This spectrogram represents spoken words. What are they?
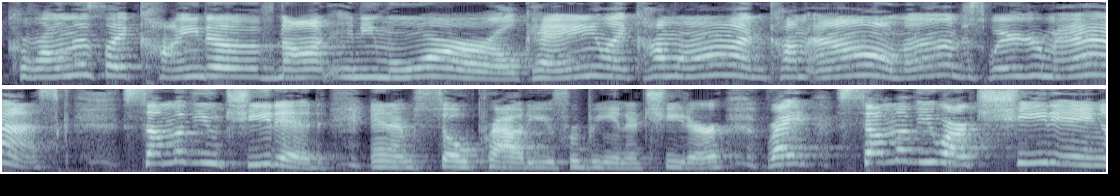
Corona's like kind of not anymore, okay? Like, come on, come out. Uh, just wear your mask. Some of you cheated, and I'm so proud of you for being a cheater, right? Some of you are cheating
